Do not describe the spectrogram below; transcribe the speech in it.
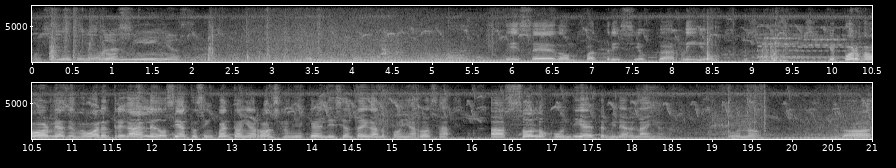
Así es, doña por las niñas. Dice don Patricio Carrillo que por favor me hace favor de entregarle 250 a doña Rosa. Mira qué bendición está llegando por doña Rosa a solo un día de terminar el año. Uno, dos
